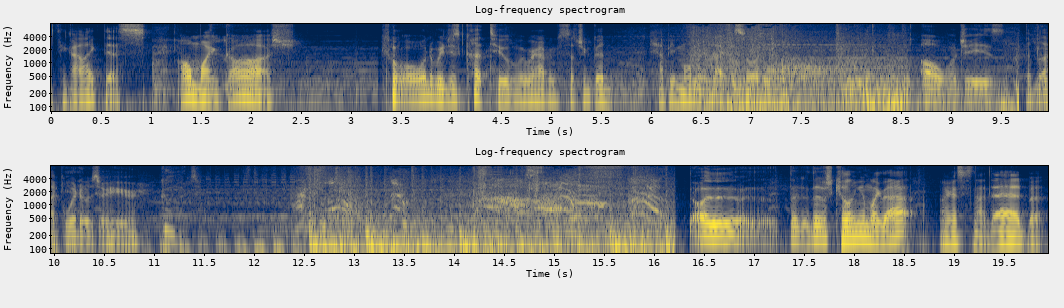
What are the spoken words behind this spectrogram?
think I like this. Oh my gosh. what did we just cut to? We were having such a good, happy moment in that facility. Oh, jeez. The Black Widows are here. Good. Oh, they're, just killing him like that? I guess he's not dead, but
